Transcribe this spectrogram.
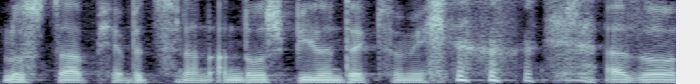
Lust hab. Ich habe jetzt wieder ein anderes Spiel entdeckt für mich. also.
